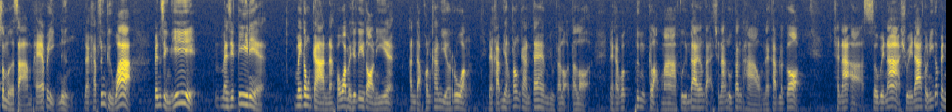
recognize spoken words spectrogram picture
เสมอ 3 แพ้ไปอีก1นะครับซึ่งถือว่าเป็นสิ่งที่แมนซิตี้เนี่ย ไม่ต้องการนะ เพราะว่าแมนเชสเตอร์ตอนนี้เนี่ยอันดับค่อนข้างที่จะร่วงนะครับยังต้องการแต้มอยู่ตลอดตลอดนะครับก็เพิ่งกลับมาฟื้นได้ตั้งแต่ชนะลูตันทาวนะครับแล้วก็ชนะอ่าเซเวนาชเวดาตัวนี้ก็เป็น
